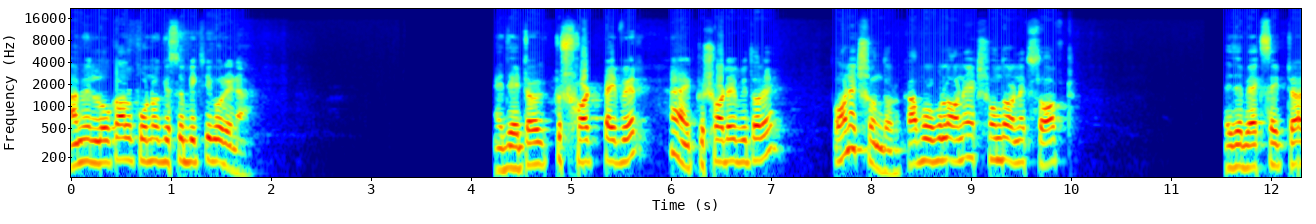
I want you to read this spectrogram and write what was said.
আমি লোকাল কোনো কিছু বিক্রি করি না। এই যে এটা একটু শর্ট টাইপের হ্যাঁ একটু শর্টের ভিতরে। অনেক সুন্দর। কাপড়গুলো অনেক সুন্দর, অনেক সফট এই যে ব্যাক সাইডটা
